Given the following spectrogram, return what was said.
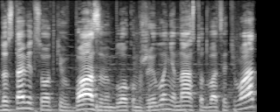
до 100% базовим блоком живлення на 120 Вт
